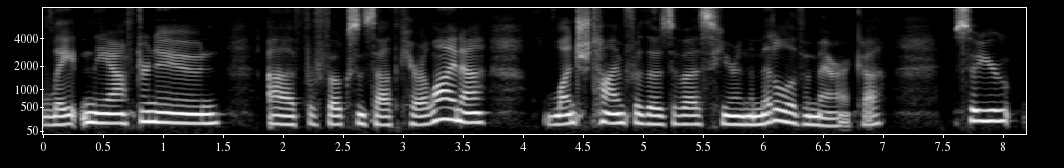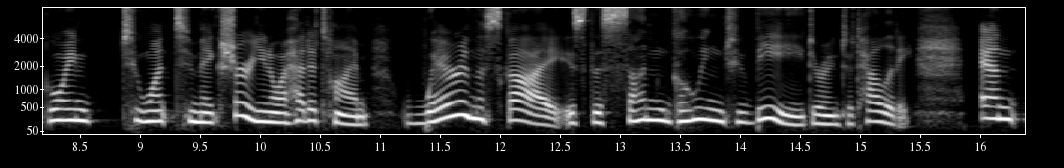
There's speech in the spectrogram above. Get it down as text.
late in the afternoon uh, for folks in South Carolina, lunchtime for those of us here in the middle of America. So you're going to want to make sure, you know, ahead of time, where in the sky is the sun going to be during totality? And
